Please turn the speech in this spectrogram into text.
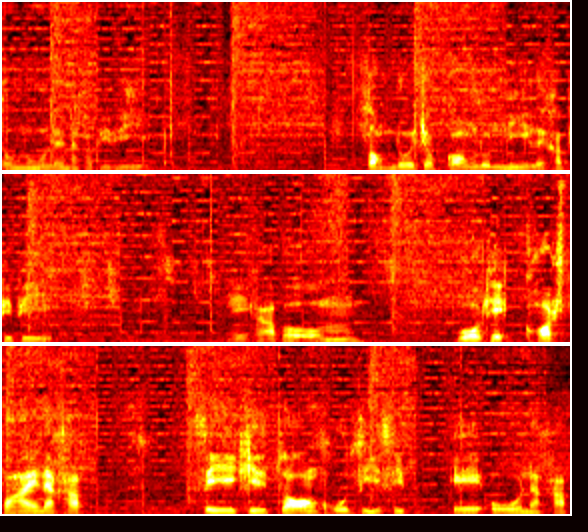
ตรงนู้นเลยนะครับพี่ๆ ส่องโดยเจ้ากล้องรุ่นนี้เลยครับพี่ๆ นี่ครับผม v o t e c c o s f i นะครับ4คูณ40 AO นะครับ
